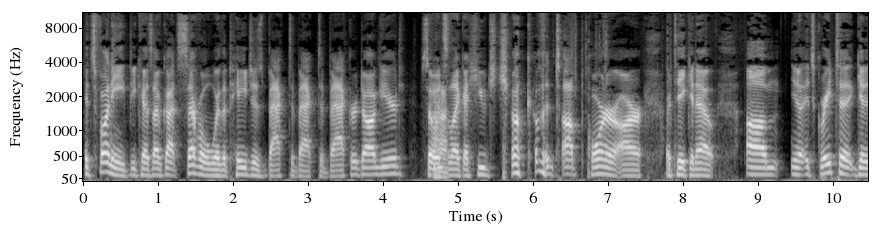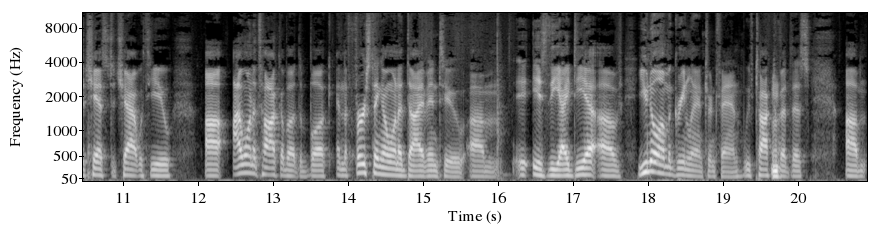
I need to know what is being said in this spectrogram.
it's funny because I've got several where the pages back to back to back are dog eared. So uh-huh. it's like a huge chunk of the top corner are are taken out. Um, you know, it's great to get a chance to chat with you. Uh, I want to talk about the book, and the first thing I want to dive into um, is the idea of you know I'm a Green Lantern fan. We've talked mm-hmm. about this. Um,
